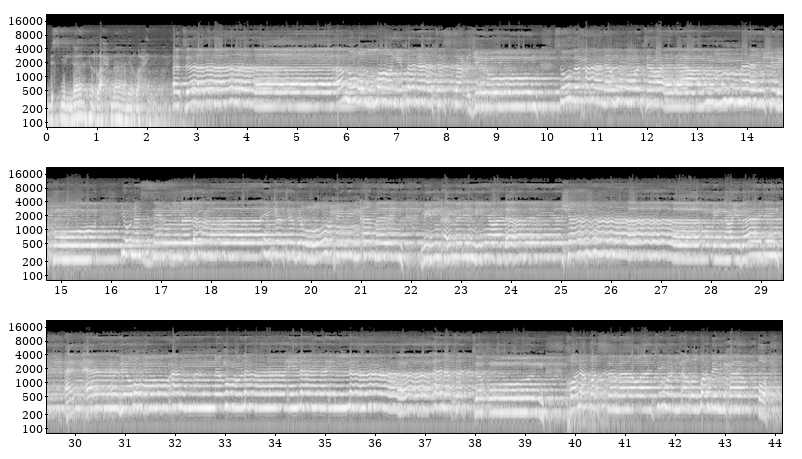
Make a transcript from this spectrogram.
بسم الله الرحمن الرحيم. أتى أمر الله فلا تستعجلون سبحانه وتعالى عما يشركون.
